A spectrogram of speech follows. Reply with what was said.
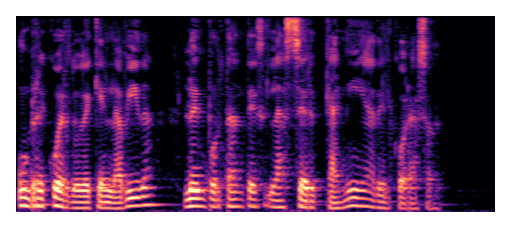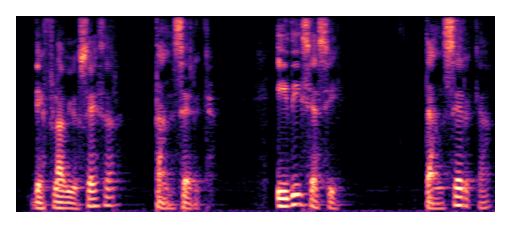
un recuerdo de que en la vida lo importante es la cercanía del corazón, de Flavio César, tan cerca. Y dice así, tan cerca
